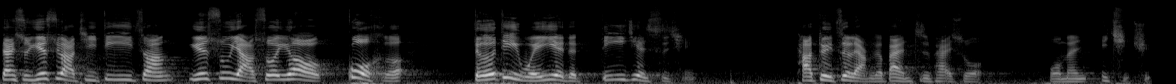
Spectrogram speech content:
但是约书亚记第一章，约书亚说要过河得地为业的第一件事情，他对这两个半支派说：“我们一起去，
